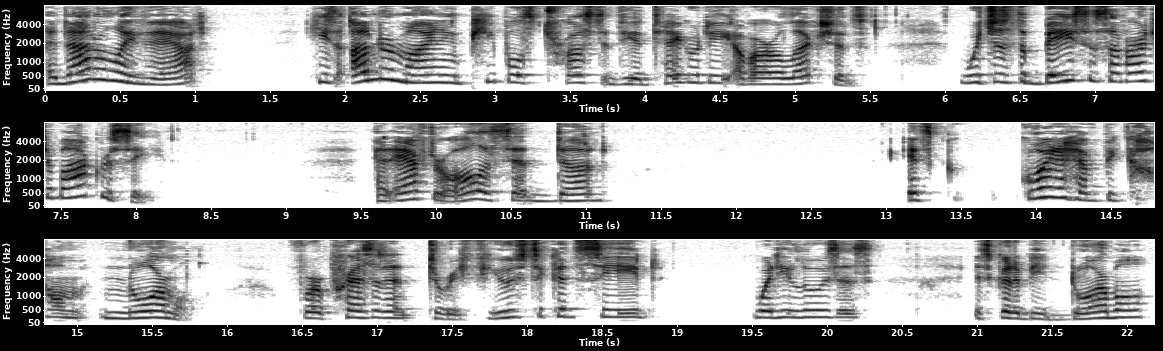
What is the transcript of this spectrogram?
And not only that, he's undermining people's trust in the integrity of our elections, which is the basis of our democracy. And after all is said and done, it's going to have become normal for a president to refuse to concede when he loses. It's going to be normal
